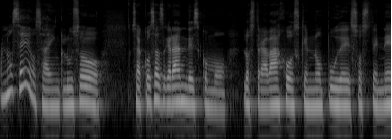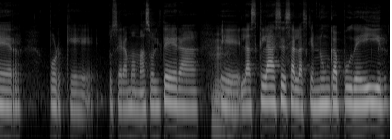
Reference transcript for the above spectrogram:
no sé, o sea, incluso, o sea, cosas grandes como los trabajos que no pude sostener porque pues era mamá soltera, eh, las clases a las que nunca pude ir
